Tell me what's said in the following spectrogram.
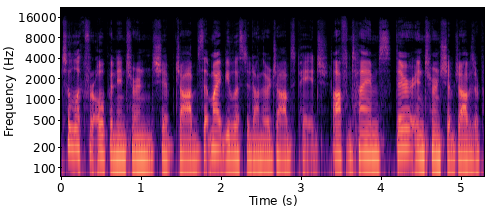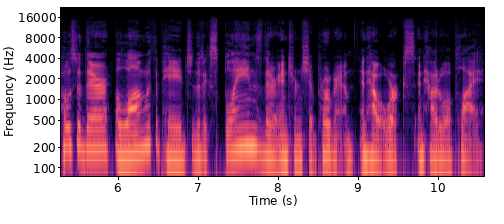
to look for open internship jobs that might be listed on their jobs page. Oftentimes, their internship jobs are posted there along with a page that explains their internship program and how it works and how to apply,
